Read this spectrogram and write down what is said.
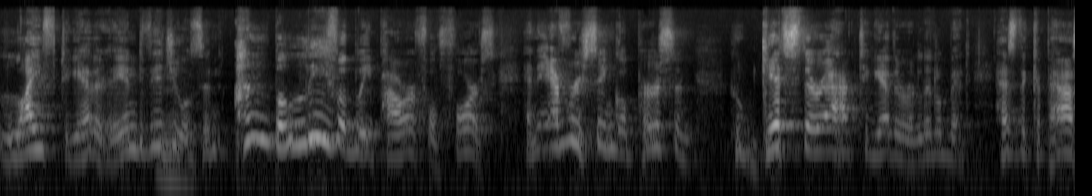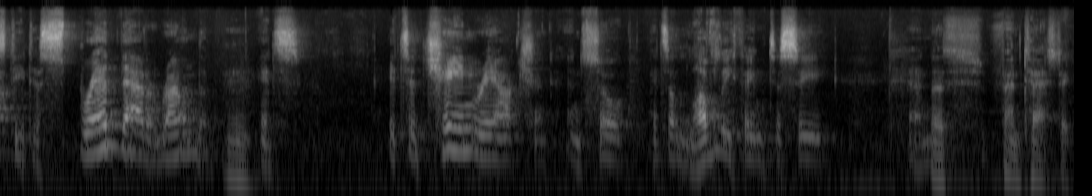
life together. The individual is an unbelievably powerful force. And every single person who gets their act together a little bit has the capacity to spread that around them. Mm. It's, it's a chain reaction. And so it's a lovely thing to see. And That's fantastic.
